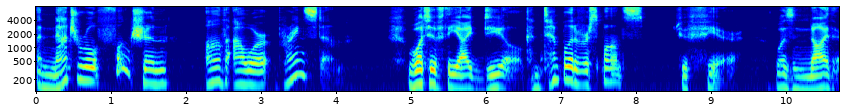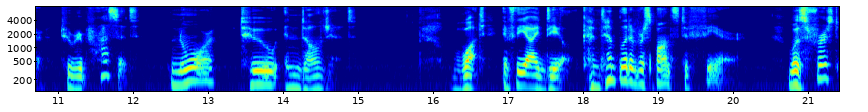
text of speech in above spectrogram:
a natural function of our brainstem? What if the ideal contemplative response to fear was neither to repress it nor to indulge it? What if the ideal contemplative response to fear was first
